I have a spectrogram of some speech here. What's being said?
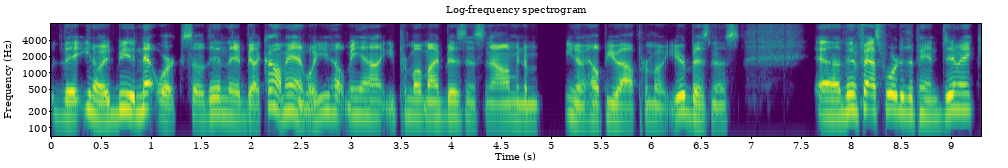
they, you know, it'd be a network. So then they'd be like, "Oh man, well, you help me out. You promote my business. Now I'm going to, you know, help you out promote your business." Uh, then fast forward to the pandemic,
